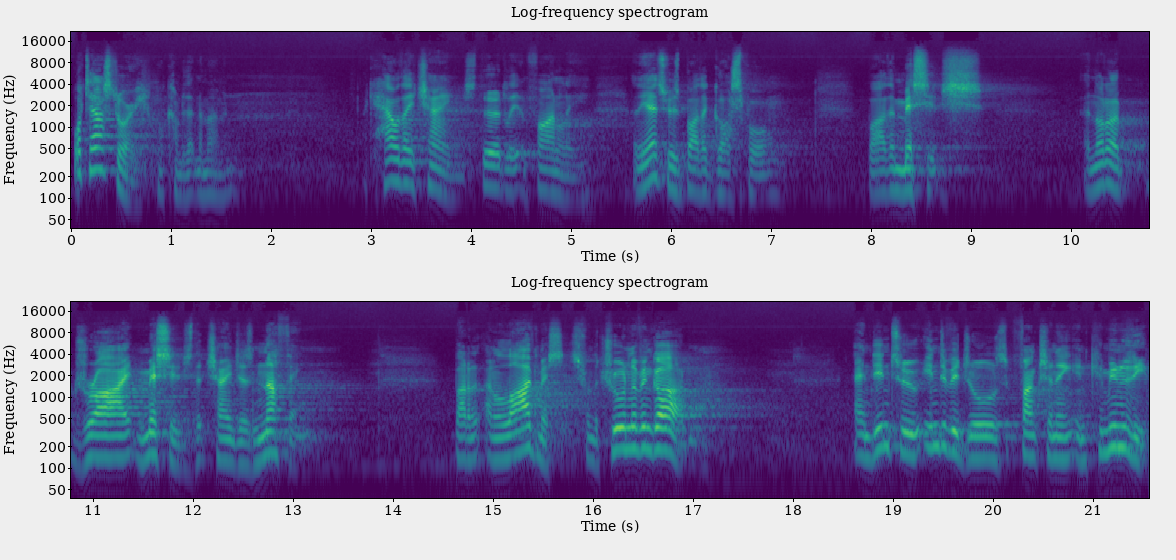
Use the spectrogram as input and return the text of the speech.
What's our story? We'll come to that in a moment. Like how are they changed, thirdly and finally? And the answer is by the gospel, by the message. And not a dry message that changes nothing, but an alive message from the true and living God and into individuals functioning in community.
